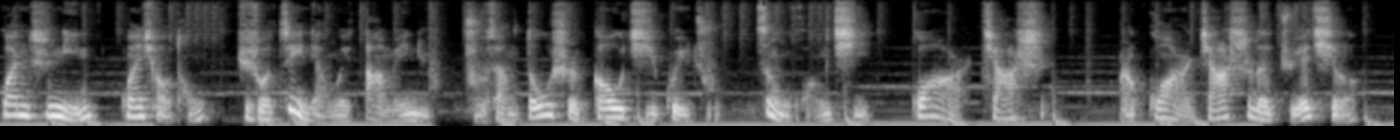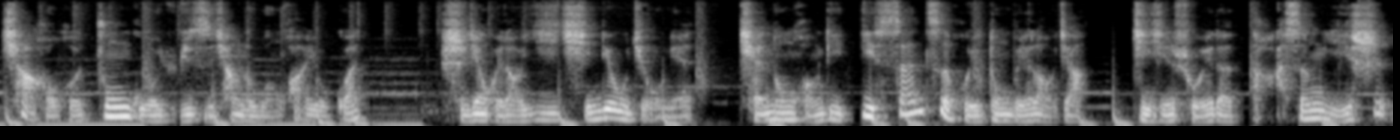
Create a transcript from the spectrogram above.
关之琳、关晓彤，据说这两位大美女祖上都是高级贵族正黄旗瓜尔佳氏，而瓜尔佳氏的崛起了，恰好和中国鱼子酱的文化有关。时间回到一七六九年，乾隆皇帝第三次回东北老家进行所谓的打僧仪式，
